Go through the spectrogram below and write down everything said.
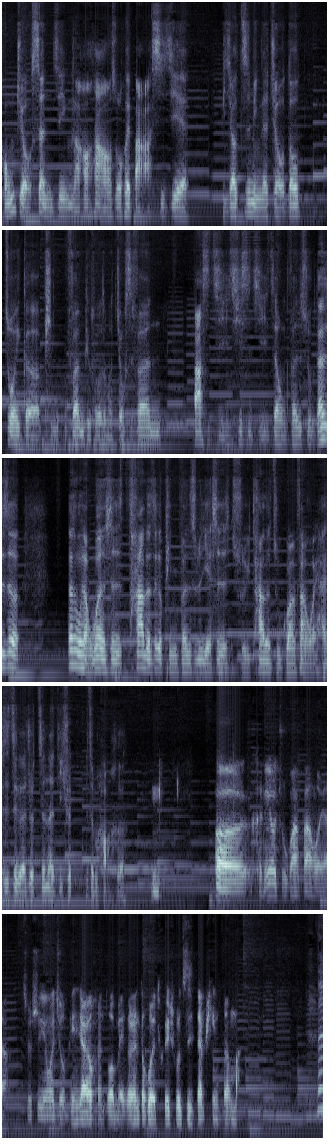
红酒圣经，然后他好像说会把世界比较知名的酒都做一个评分，比如说什么九十分、八十几、七十几这种分数。但是这个，但是我想问的是，他的这个评分是不是也是属于他的主观范围，还是这个就真的的确这么好喝？嗯呃，肯定有主观范围啊，就是因为酒评家有很多，每个人都会推出自己的评分嘛。哼，那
